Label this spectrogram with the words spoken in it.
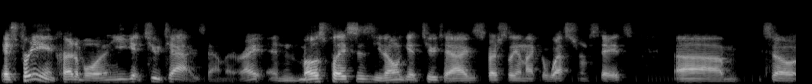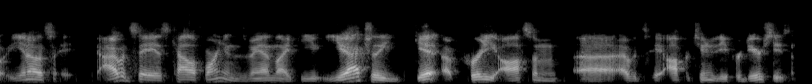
it's pretty incredible. And you get two tags down there, right? And most places you don't get two tags, especially in like the western states. Um, so you know, it's I would say as Californians, man, like you you actually get a pretty awesome, uh, I would say, opportunity for deer season.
